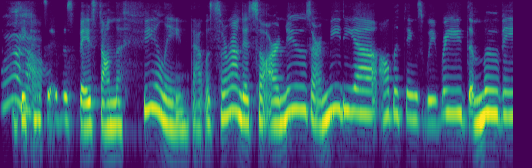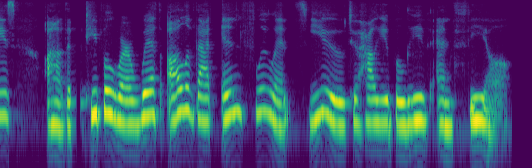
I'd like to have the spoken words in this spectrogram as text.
Wow. Because it was based on the feeling that was surrounded. So our news, our media, all the things we read, the movies, uh, the people we're with, all of that influence you to how you believe and feel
